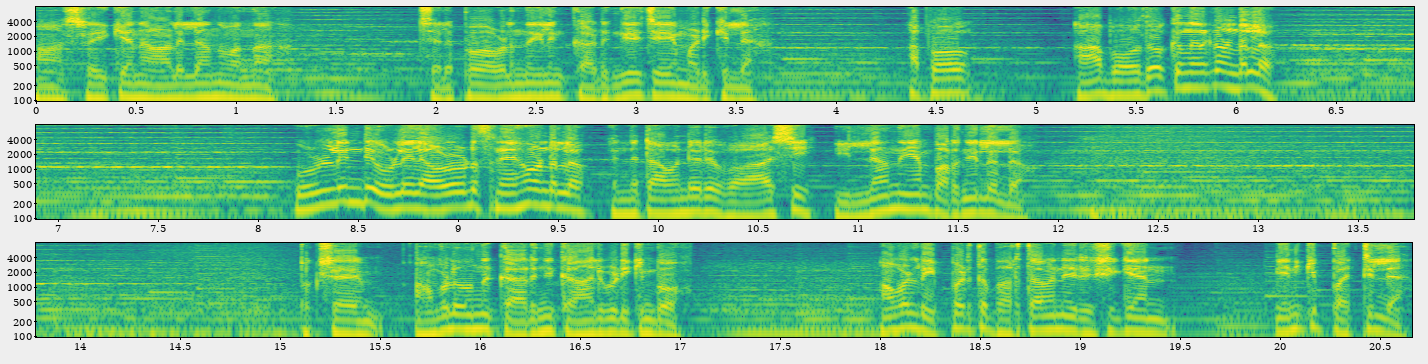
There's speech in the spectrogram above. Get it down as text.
ആശ്രയിക്കാൻ ആളില്ലെന്ന് വന്നാ ചിലപ്പോ അവളെന്തെങ്കിലും കടുങ്കേ ചെയ്യാൻ മടിക്കില്ല. അപ്പോ ആ ബോധമൊക്കെ നിനക്കുണ്ടല്ലോ? ഉള്ളിന്റെ ഉള്ളിൽ അവളോട് സ്നേഹമുണ്ടല്ലോ എന്നിട്ട് അവന്റെ ഒരു വാശി. ഇല്ലാന്ന് ഞാൻ പറഞ്ഞില്ലല്ലോ. പക്ഷേ അവൾ വന്ന് കരഞ്ഞ് കാൽ പിടിക്കുമ്പോ അവളുടെ ഇപ്പോഴത്തെ ഭർത്താവിനെ രക്ഷിക്കാൻ എനിക്ക് പറ്റില്ല.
